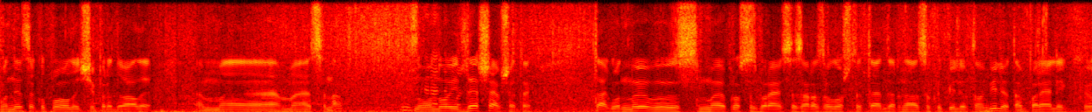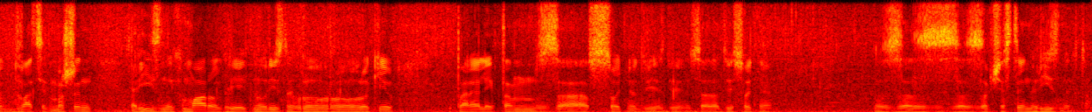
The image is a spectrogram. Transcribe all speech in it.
вони закуповували чи передавали меценат. Ну воно і дешевше так. Так, от ми, ми просто збираємося зараз оголошувати тендер на закупівлю автомобілів. Там перелік 20 машин різних марок, ну, різних ро- ро- років. Перелік там за сотню, дві, за дві сотні за, за, запчастин різних, там,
